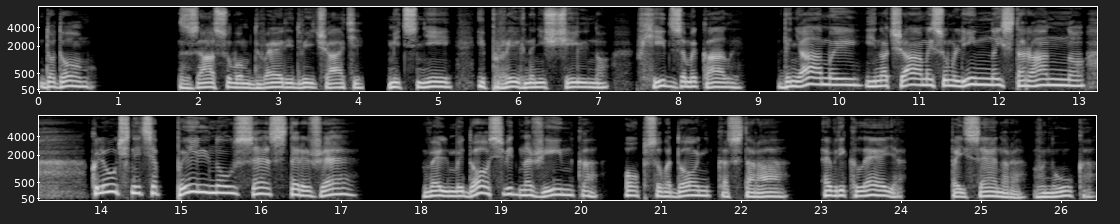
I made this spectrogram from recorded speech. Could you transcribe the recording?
додому. З засубом двері двійчаті, міцні і пригнані щільно, вхід замикали, днями й ночами сумлінно й старанно, ключниця пильно усе стереже, вельми досвідна жінка, Опсова донька стара, Евріклея, Пейсенора, внука.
